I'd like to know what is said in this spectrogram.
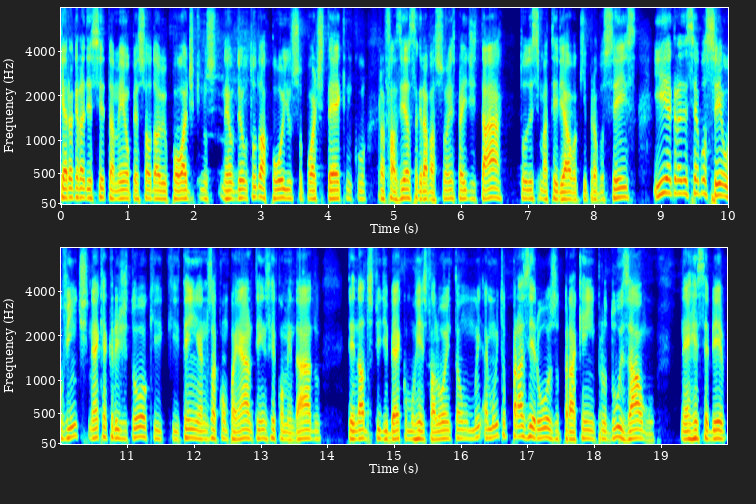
Quero agradecer também ao pessoal da WillPod, que nos né, deu todo o apoio, suporte técnico para fazer essas gravações, para editar todo esse material aqui para vocês. E agradecer a você, ouvinte, né, que acreditou, que, que tenha nos acompanhado, tenha nos recomendado, tem dado feedback, como o Reis falou. Então, é muito prazeroso para quem produz algo né, receber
